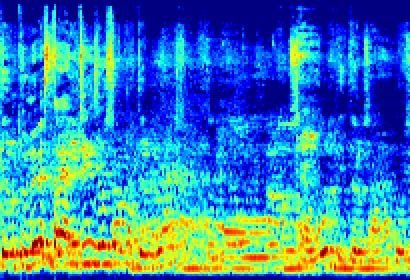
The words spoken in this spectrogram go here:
Dulu wis trading terus Tuku sewu di terus seratus.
